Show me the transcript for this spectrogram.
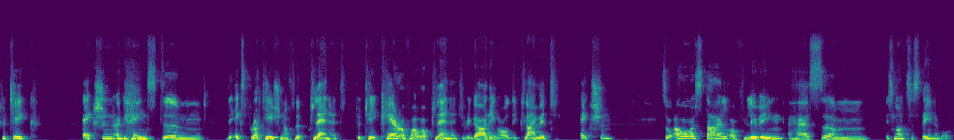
to take action against um, the exploitation of the planet, to take care of our planet regarding all the climate action. So our style of living has um, is not sustainable.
